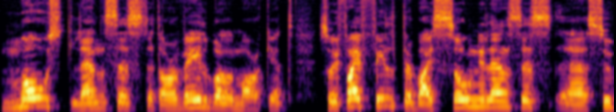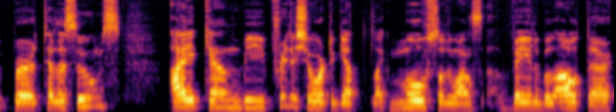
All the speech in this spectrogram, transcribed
most lenses that are available on market. So if I filter by Sony lenses, uh, super telezooms, I can be pretty sure to get like most of the ones available out there.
